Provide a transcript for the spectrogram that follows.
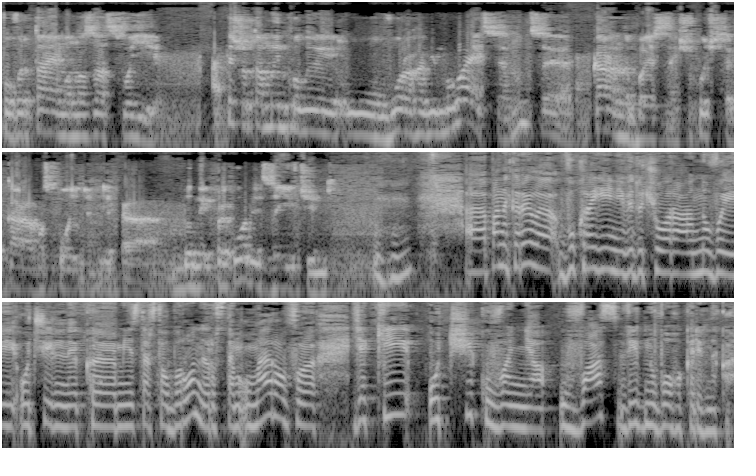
повертаємо назад своє. А те, що там інколи у ворога відбувається, ну це кара небесна, якщо хочете, кара Господня, яка до них приходить за їх вчинки. Е, Пане Кириле, в Україні від учора новий очільник е, Міністерства оборони Рустем Умеров. Е, Які очікування у вас від нового керівника?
